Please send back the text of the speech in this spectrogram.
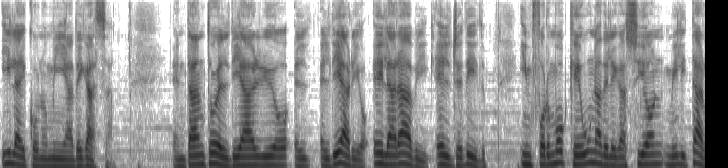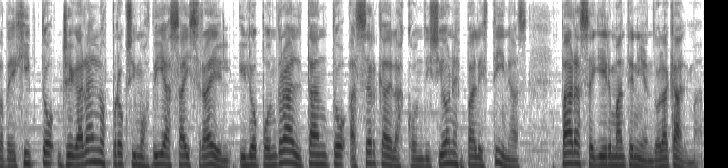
y la economía de Gaza. En tanto, el diario El, el Arabi El Jedid informó que una delegación militar de Egipto llegará en los próximos días a Israel y lo pondrá al tanto acerca de las condiciones palestinas para seguir manteniendo la calma.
